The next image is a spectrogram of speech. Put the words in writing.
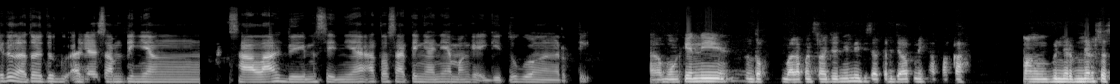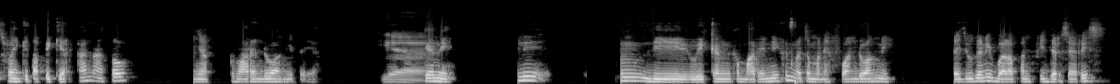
itu nggak tahu itu ada something yang salah di mesinnya atau settingannya emang kayak gitu gue nggak ngerti Nah, mungkin nih untuk balapan selanjutnya ini bisa terjawab nih apakah emang benar-benar sesuai yang kita pikirkan atau hanya kemarin doang gitu ya. Iya Oke nih, ini kan di weekend kemarin ini kan nggak cuma F1 doang nih. Ada juga nih balapan feeder series.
